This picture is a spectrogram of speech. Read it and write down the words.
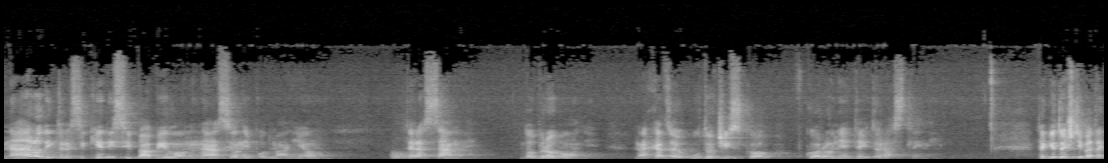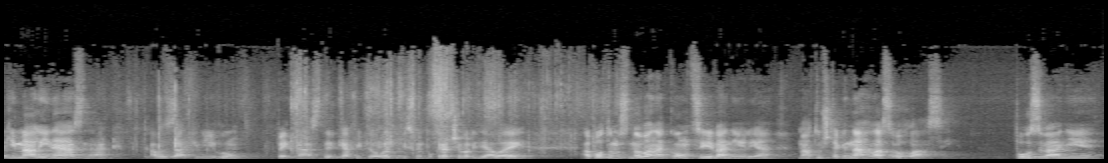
Národy, ktoré si kedysi Babylon násilne podmanil, teraz samé, dobrovoľne, nachádzajú útočisko v korune tejto rastliny. Tak je to ešte iba taký malý náznak, ale za chvíľu, v 15. kapitole, by sme pokračovali ďalej, a potom znova na konci Evanielia už tak nahlas ohlási pozvanie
